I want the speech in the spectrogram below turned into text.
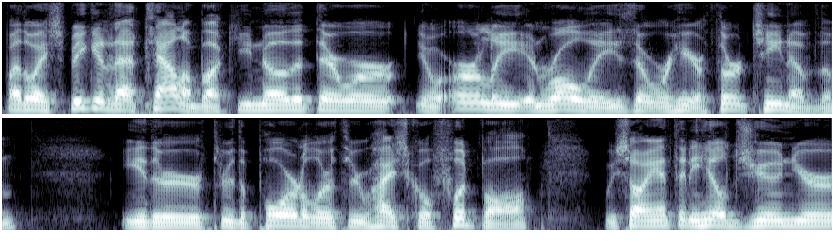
By the way, speaking of that talent, Buck, you know that there were you know early enrollees that were here, 13 of them, either through the portal or through high school football. We saw Anthony Hill Jr.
